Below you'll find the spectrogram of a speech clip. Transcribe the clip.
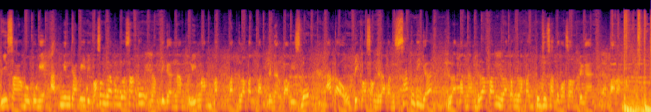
bisa hubungi admin kami di 0821 636 54484 dengan Pak Wisnu atau di 0813 868 88710 dengan Pak Rahmat.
